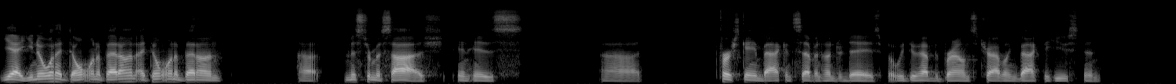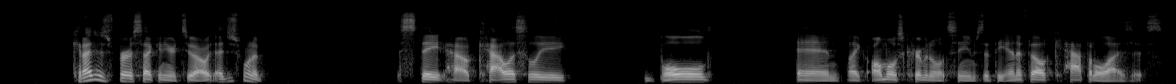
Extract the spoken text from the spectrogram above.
Yeah, you know what I don't want to bet on? I don't want to bet on uh, Mr. Massage in his uh, first game back in 700 days, but we do have the Browns traveling back to Houston. Can I just, for a second here, too, I, I just want to state how callously bold and like almost criminal it seems that the NFL capitalizes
